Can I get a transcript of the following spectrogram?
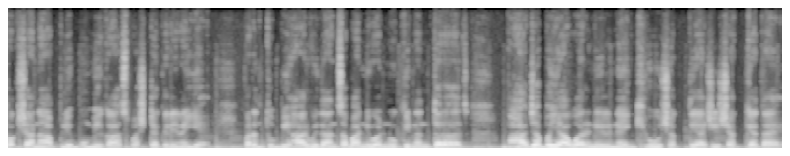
पक्षानं आपली भूमिका स्पष्ट केली नाहीये. परंतु बिहार विधानसभा निवडणुकीनंतरच भाजप यावर निर्णय घेऊ शकते अशी शक्यता आहे.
